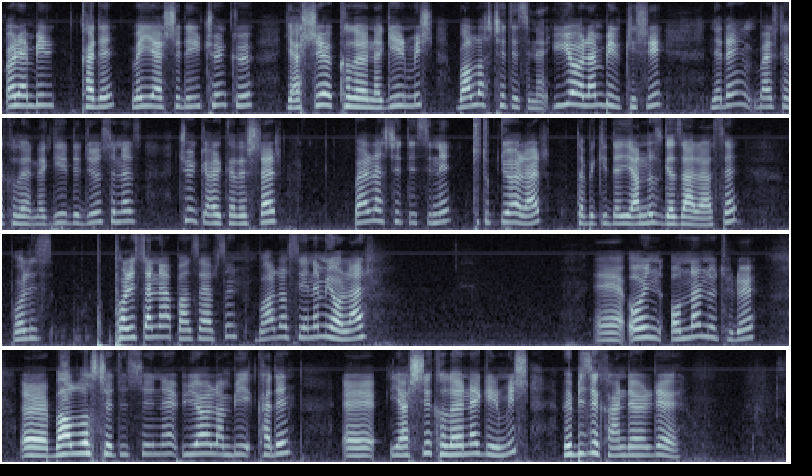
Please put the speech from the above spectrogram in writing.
ölen bir kadın ve yaşlı değil çünkü yaşlı kılığına girmiş Barlas çetesine üye olan bir kişi. Neden başka kılığına girdi diyorsanız çünkü arkadaşlar Barlas çetesini tutukluyorlar. Tabii ki de yalnız gezerlerse. Polis polisler ne yaparsa yapsın Barlas yenemiyorlar. Ee, oyun ondan ötürü e, Barlas çetesine üye olan bir kadın e, yaşlı kılığına girmiş ve bizi kandırdı.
